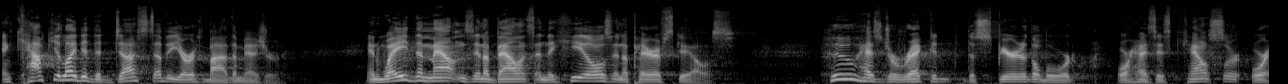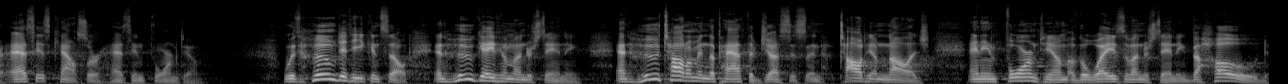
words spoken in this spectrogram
and calculated the dust of the earth by the measure, and weighed the mountains in a balance and the hills in a pair of scales? Who has directed the Spirit of the Lord, or has his counselor, or as his counselor has informed him? With whom did he consult? And who gave him understanding? And who taught him in the path of justice and taught him knowledge and informed him of the ways of understanding? Behold,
